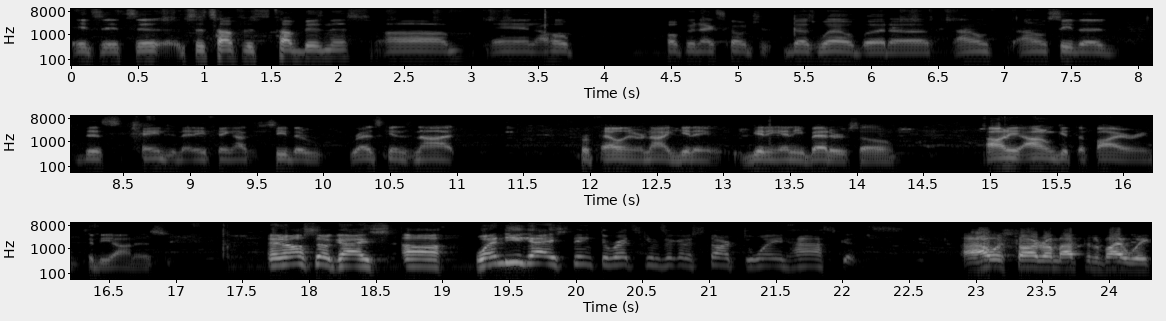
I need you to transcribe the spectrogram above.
it's it's a it's a tough it's a tough business. Um, and I hope hope the next coach does well. But uh, I don't I don't see the this changing anything. I can see the Redskins not propelling or not getting getting any better. So I don't I don't get the firing to be honest. And also, guys, uh, when do you guys think the Redskins are going to start Dwayne Haskins? I would start him after the bye week.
